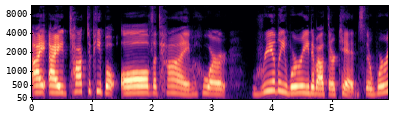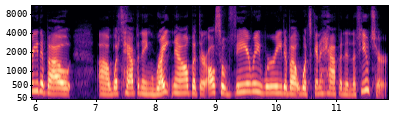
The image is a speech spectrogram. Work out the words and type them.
I, I talk to people all the time who are really worried about their kids. They're worried about uh, what's happening right now, but they're also very worried about what's going to happen in the future.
